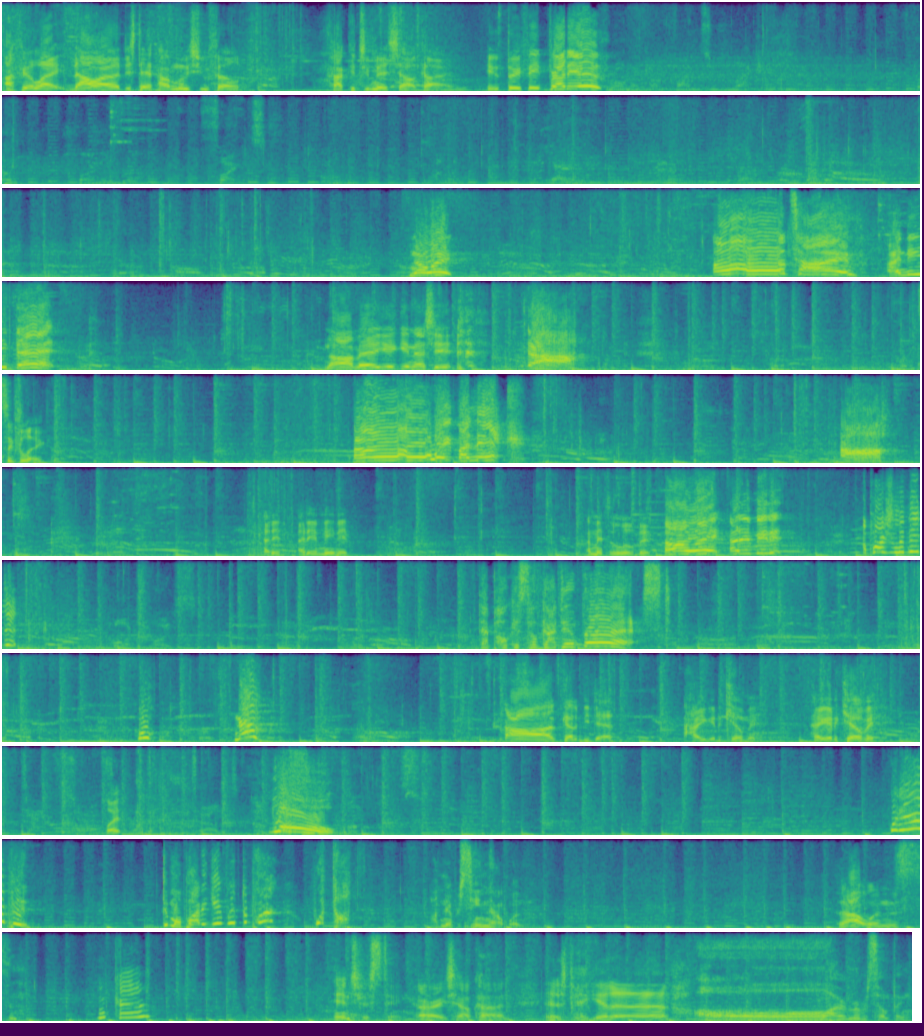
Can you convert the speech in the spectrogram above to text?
I feel like now I understand how Mushu felt. How could you miss Shao Kahn? He was three feet in front of you I need that. Nah, man, you ain't getting that shit. ah! Six leg. Oh, wait, my neck! Ah! I didn't. I didn't mean it. I meant it a little bit. Oh wait, I didn't mean it. I partially meant it. That poke is so goddamn fast. Oh, no! Ah, it's got to be death. How you gonna kill me? How you gonna kill me? What? Whoa! What happened? Did my body get ripped apart? What the? I've never seen that one. That one's okay. Interesting. All right, Shao Kahn, let's pick it up. Oh, I remember something.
